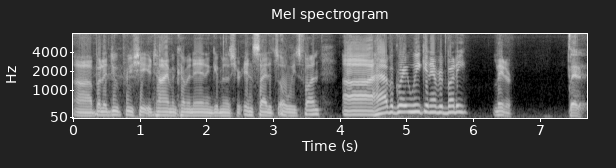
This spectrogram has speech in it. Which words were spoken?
Uh, but I do appreciate your time and coming in and giving us your insight. It's always fun. Uh, have a great weekend, everybody. Later. Later.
